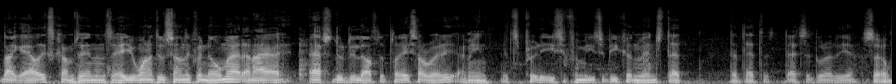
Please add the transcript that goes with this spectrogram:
like Alex comes in and say, "Hey, you want to do something for Nomad," and I absolutely love the place already, I mean, it's pretty easy for me to be convinced that that, that that's a good idea. So,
